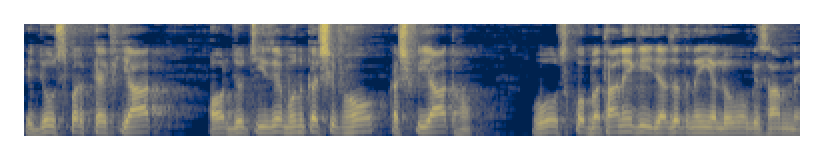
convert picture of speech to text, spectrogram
کہ جو اس پر کیفیات اور جو چیزیں منکشف ہوں، کشفیات ہوں، وہ اس کو بتانے کی اجازت نہیں ہے لوگوں کے سامنے،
